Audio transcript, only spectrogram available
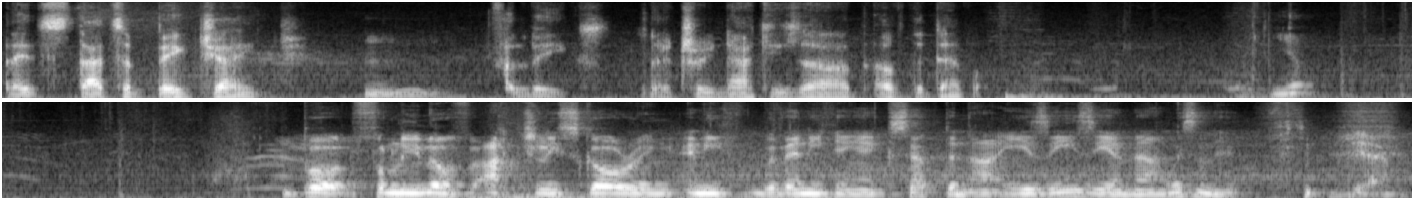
and it's that's a big change for leagues. You know, true natties are of the devil. Yep. But funnily enough, actually scoring any with anything except a natty is easier now, isn't it? Yeah.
